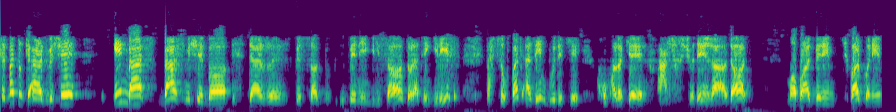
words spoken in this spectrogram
خدمتتون که عرض بشه این بحث بحث میشه با در بین انگلیس ها دولت انگلیس و صحبت از این بوده که خب حالا که فسخ شده این قرارداد ما باید بریم چیکار کنیم؟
